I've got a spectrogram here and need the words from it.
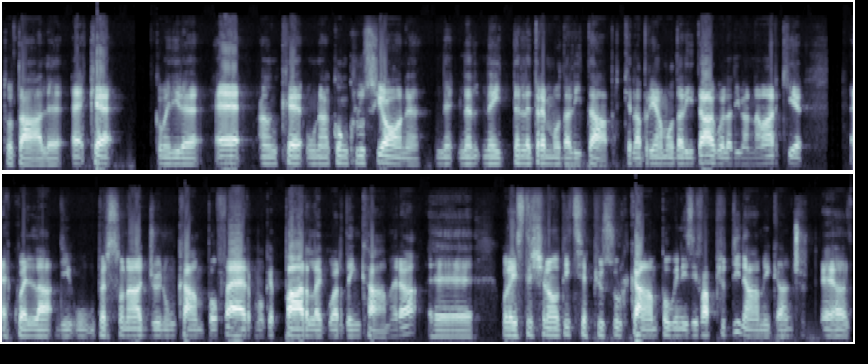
totale, e che come dire, è anche una conclusione ne, ne, nei, nelle tre modalità, perché la prima modalità, quella di Vanna Marchi, è, è, quella di un personaggio in un campo fermo che parla e guarda in camera, eh, quella di Striscia la Notizia è più sul campo, quindi si fa più dinamica, e a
